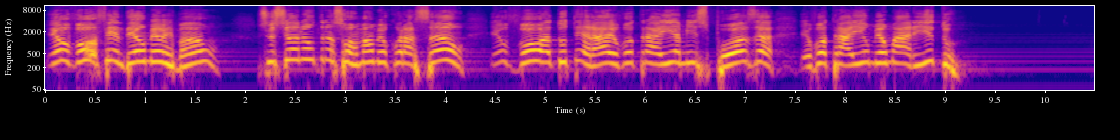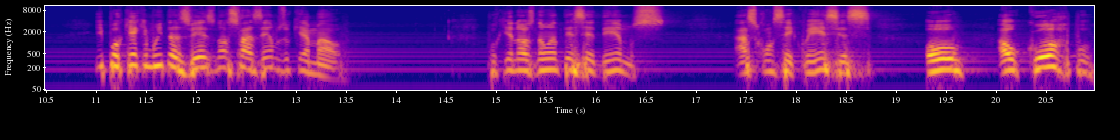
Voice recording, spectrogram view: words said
eu vou ofender o meu irmão. Se o Senhor não transformar o meu coração, eu vou adulterar, eu vou trair a minha esposa, eu vou trair o meu marido. E por que que muitas vezes nós fazemos o que é mal? Porque nós não antecedemos as consequências ou ao corpo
